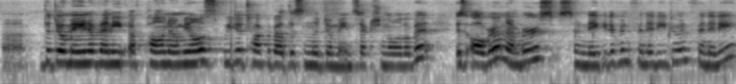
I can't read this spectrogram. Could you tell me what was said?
Um, the domain of any of polynomials, we did talk about this in the domain section a little bit, is all real numbers, so negative infinity to infinity.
